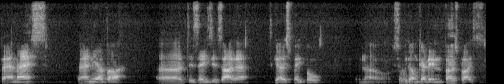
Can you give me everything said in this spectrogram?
for MS, for any other uh, diseases out there to get us people, you know, so we don't get it in the first place.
